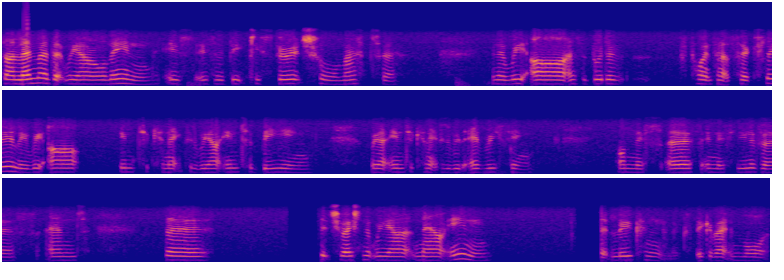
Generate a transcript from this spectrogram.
dilemma that we are all in is, is a deeply spiritual matter. You know, we are, as the Buddha points out so clearly, we are interconnected, we are interbeing, we are interconnected with everything on this earth, in this universe. And the situation that we are now in, that Lou can speak about in more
